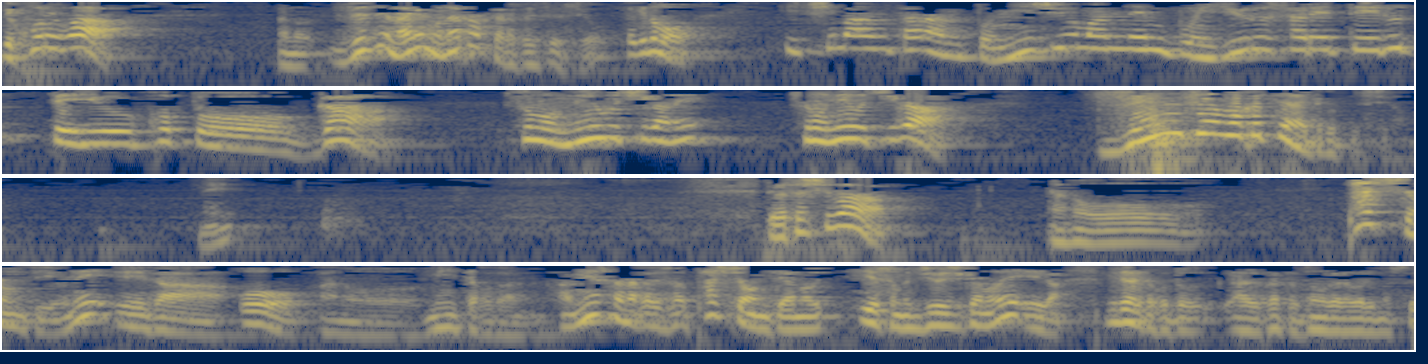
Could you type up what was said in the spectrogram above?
で、これは、あの、全然何もなかったら別ですよ。だけども、1万タラント20万年分許されているっていうことが、その値打ちがね、その値打ちが全然分かってないってことですよ。ね。で、私は、あの、パッションっていうね、映画を、あの、見に行ったことがある。あ皆さんの中でそのパッションってあの、イエスの十字架のね、映画、見られたことある方どのくらいおります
